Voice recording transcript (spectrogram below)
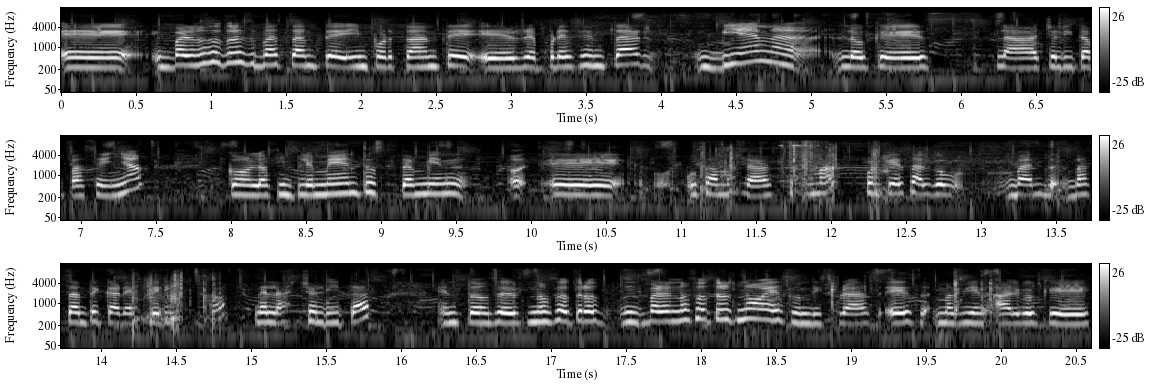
Eh, para nosotros es bastante importante representar bien lo que es la cholita paseña con los implementos. También eh, usamos las plumas porque es algo bastante característico de las cholitas. Entonces nosotros, para nosotros no es un disfraz, es más bien algo que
